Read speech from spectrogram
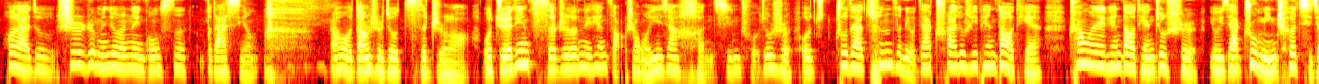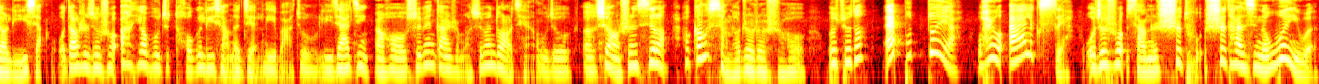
后来就事实证明，就是那公司不大行。然后我当时就辞职了。我决定辞职的那天早上，我印象很清楚，就是我住在村子里，我家出来就是一片稻田，穿过那片稻田就是有一家著名车企叫理想。我当时就说啊，要不就投个理想的简历吧，就离家近，然后随便干什么，随便多少钱，我就呃休养生息了。然后刚想到这儿的时候，我就觉得哎不对呀，我还有 Alex 呀，我就说想着试图试探性的问一问，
